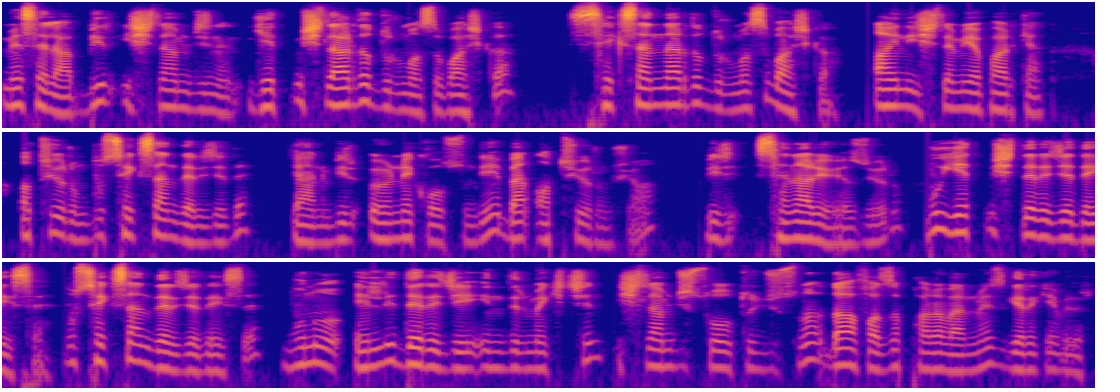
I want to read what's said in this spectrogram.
Mesela bir işlemcinin 70'lerde durması başka, 80'lerde durması başka. Aynı işlemi yaparken atıyorum bu 80 derecede yani bir örnek olsun diye ben atıyorum şu an bir senaryo yazıyorum. Bu 70 derecedeyse, bu 80 derecedeyse bunu 50 dereceye indirmek için işlemci soğutucusuna daha fazla para vermeniz gerekebilir.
